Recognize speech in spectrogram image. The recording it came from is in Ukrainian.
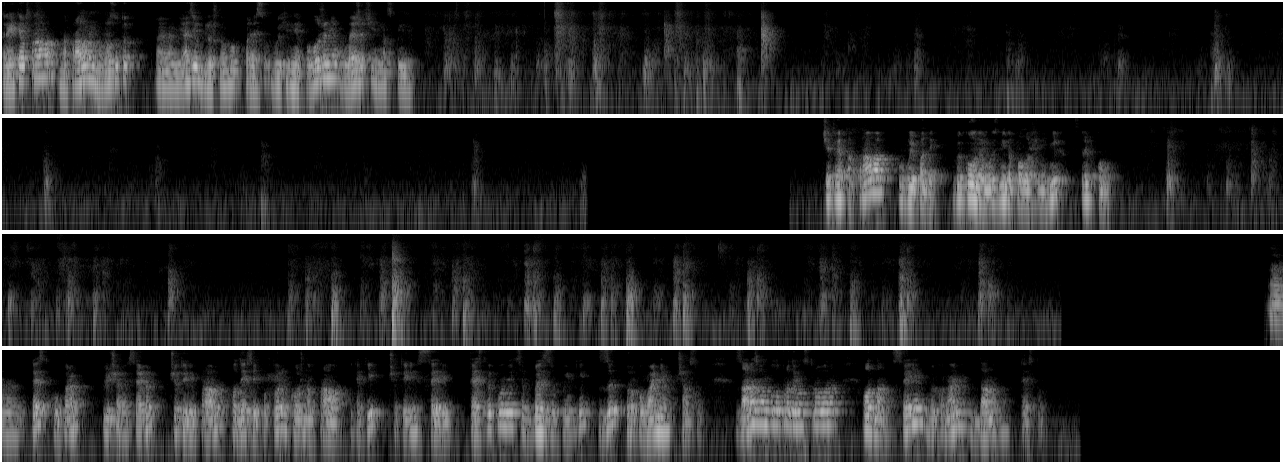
Третя вправа направлена на розвиток е, м'язів брюшного пресу. Вихідне положення лежачи на спині. Четверта вправа випади. Виконуємо зміну положення ніг стрибком. Е, Тест Купера включає в себе 4 вправи по 10 повторень кожна вправа. І такі 4 серії. Тест виконується без зупинки з урахуванням часу. Зараз вам було продемонстровано одна серія виконання даного тесту.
